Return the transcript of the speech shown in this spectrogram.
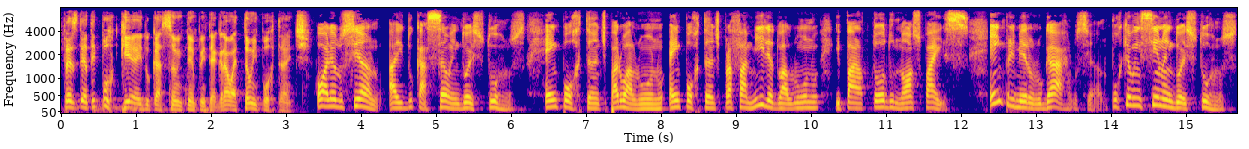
Presidenta, e por que a educação em tempo integral é tão importante? Olha, Luciano, a educação em dois turnos é importante para o aluno, é importante para a família do aluno e para todo o nosso país. Em primeiro lugar, Luciano, porque o ensino em dois turnos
